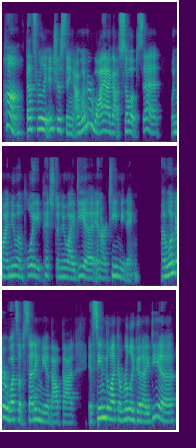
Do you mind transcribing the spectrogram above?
huh, that's really interesting. I wonder why I got so upset when my new employee pitched a new idea in our team meeting. I wonder what's upsetting me about that. It seemed like a really good idea.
